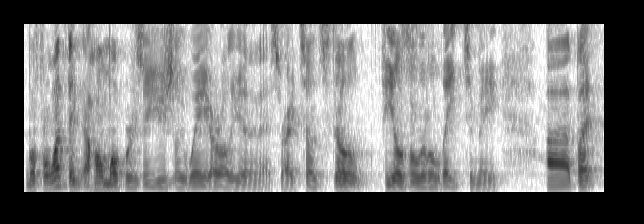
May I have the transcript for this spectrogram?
well, for one thing, the home openers are usually way earlier than this, right? So it still feels a little late to me. Uh, but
